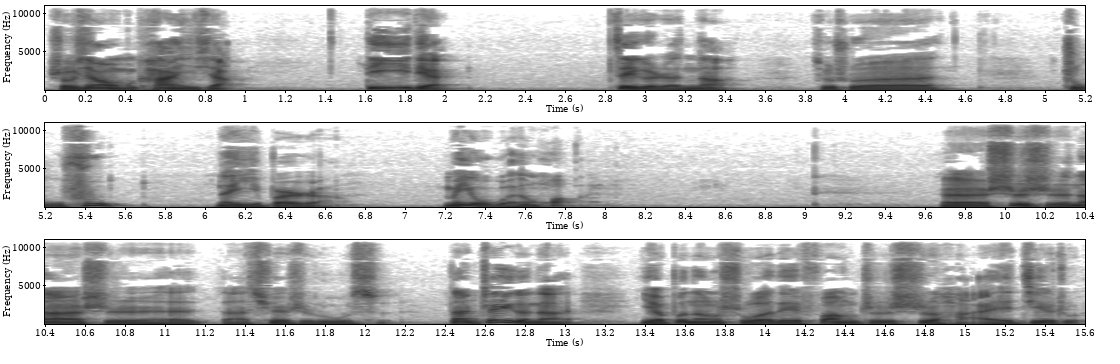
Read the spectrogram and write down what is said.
首先，我们看一下第一点。这个人呢，就说祖父那一辈儿啊，没有文化。呃，事实呢是啊，确实如此。但这个呢，也不能说的放之四海皆准。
